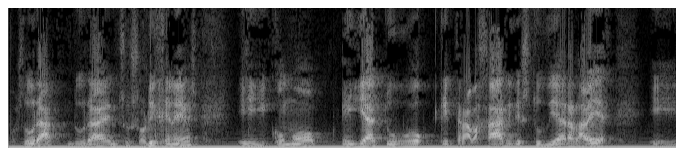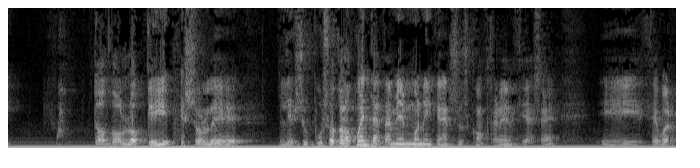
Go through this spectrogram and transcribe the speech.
pues dura, dura en sus orígenes y cómo ella tuvo que trabajar y estudiar a la vez. Y todo lo que eso le, le supuso, que lo cuenta también Mónica en sus conferencias, ¿eh? Y dice, bueno,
